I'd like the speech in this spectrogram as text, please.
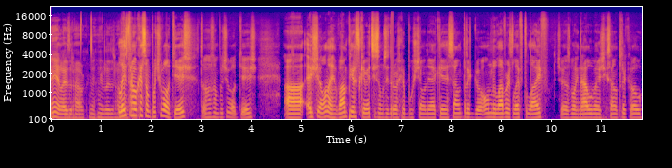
nie je Laserhawk. Nie, nie Laserhawk. Laserhawka som počúval tiež, toho som počúval tiež. A ešte one, vampírske veci som si troška púšťal, nejaké soundtrack Only Lovers Left Alive, čo je jeden z mojich najobľúbenejších soundtrackov.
